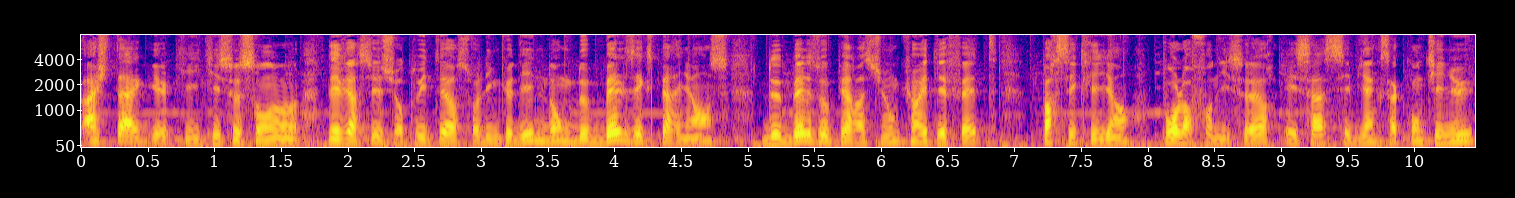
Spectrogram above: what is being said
hashtags qui, se sont déversés sur Twitter, sur LinkedIn. Donc de belles expériences, de belles opérations qui ont été faites par ses clients pour leurs fournisseurs. Et ça, c'est bien que ça continue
